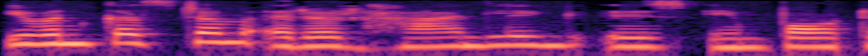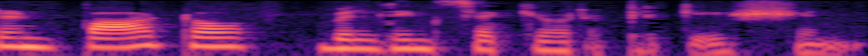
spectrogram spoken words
Even custom error handling is important part of building secure application.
